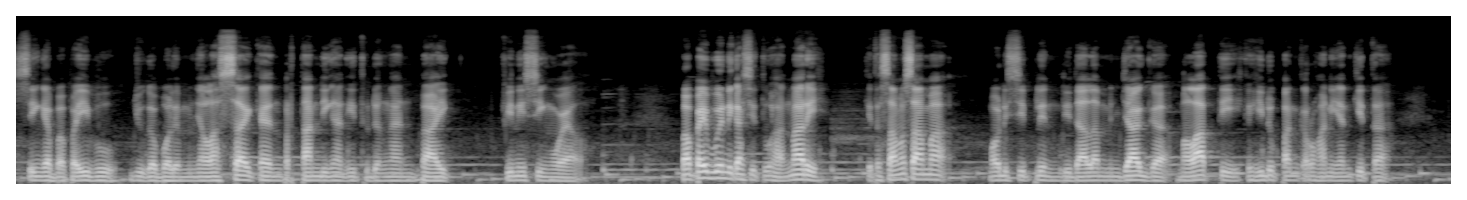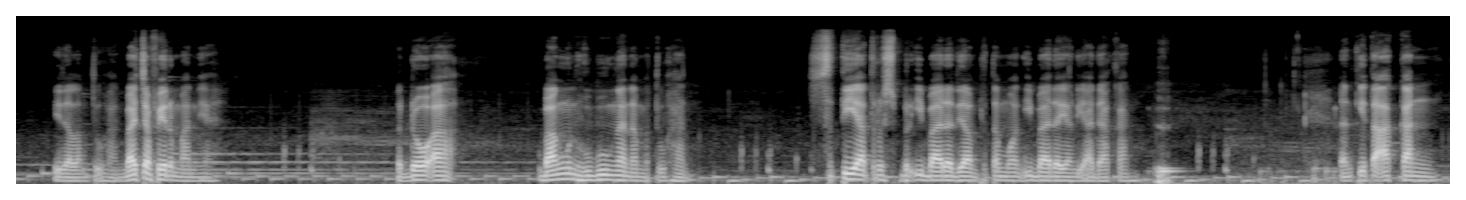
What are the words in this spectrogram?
sehingga Bapak Ibu juga boleh menyelesaikan pertandingan itu dengan baik, finishing well. Bapak Ibu yang dikasih Tuhan, mari kita sama-sama mau disiplin di dalam menjaga, melatih kehidupan kerohanian kita di dalam Tuhan. Baca firman-Nya. Berdoa, bangun hubungan sama Tuhan. Setia terus beribadah dalam pertemuan ibadah yang diadakan. Dan kita akan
